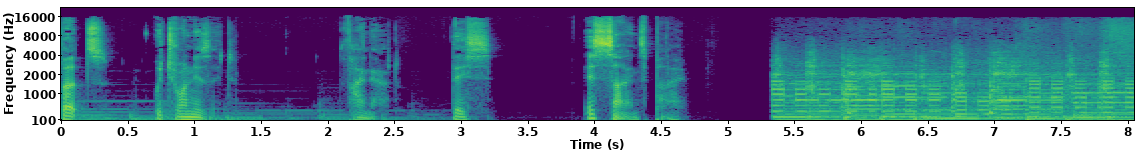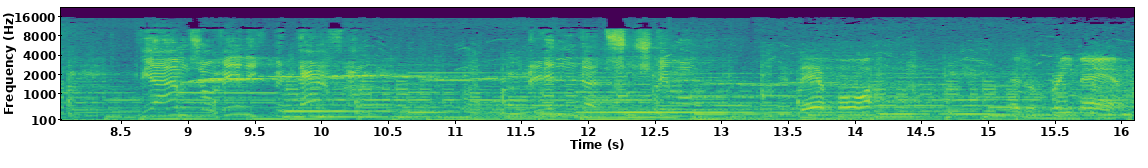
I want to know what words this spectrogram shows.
But which one is it? Find out. This is Science Pie. Wir haben so wenig Bedarf an blinder Zustimmung. And therefore, as a free man,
